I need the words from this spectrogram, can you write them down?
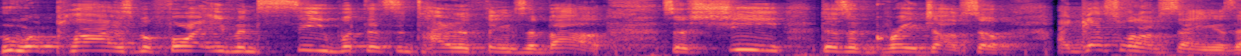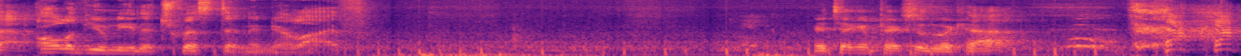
who replies before I even see what this entire thing's about. So she does a great job. So I guess what I'm saying is that all of you need a Tristan in your life. Are you taking pictures of the cat?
